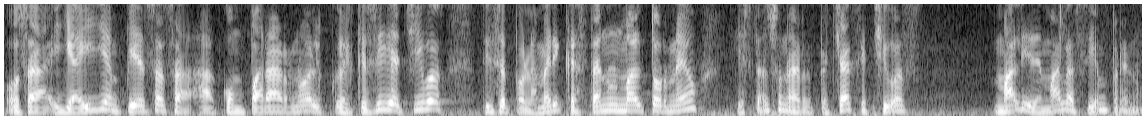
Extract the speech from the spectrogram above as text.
O sea, y ahí ya empiezas a, a comparar, ¿no? El, el que sigue a Chivas dice, pues la América está en un mal torneo y está en zona de repechaje. Chivas mal y de mala siempre, ¿no?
